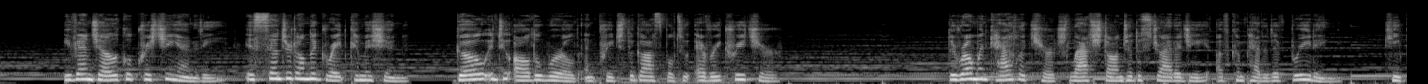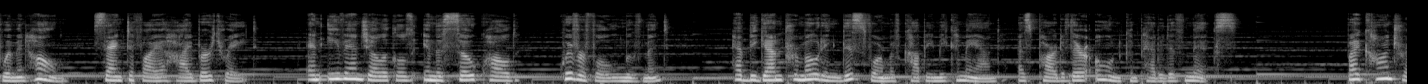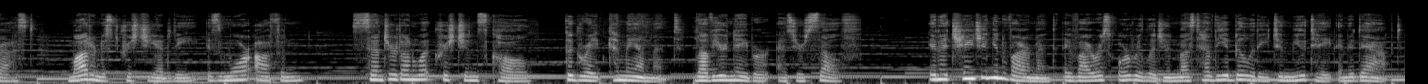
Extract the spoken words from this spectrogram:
Evangelical Christianity is centered on the Great Commission go into all the world and preach the gospel to every creature. The Roman Catholic Church latched onto the strategy of competitive breeding keep women home, sanctify a high birth rate and evangelicals in the so called Quiverful movement have begun promoting this form of copy me command as part of their own competitive mix. By contrast, modernist Christianity is more often centered on what Christians call the Great Commandment love your neighbor as yourself. In a changing environment, a virus or religion must have the ability to mutate and adapt.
